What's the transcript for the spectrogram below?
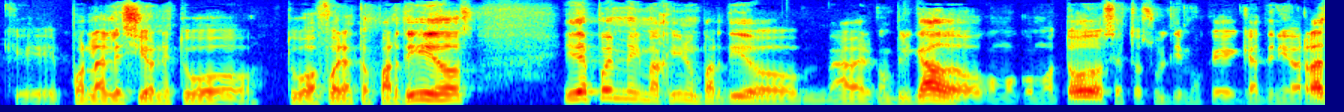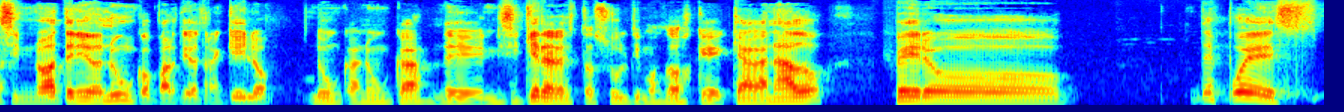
que por la lesión estuvo, estuvo afuera estos partidos. Y después me imagino un partido, a ver, complicado, como, como todos estos últimos que, que ha tenido Racing. No ha tenido nunca un partido tranquilo, nunca, nunca, ni siquiera estos últimos dos que, que ha ganado. Pero después,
